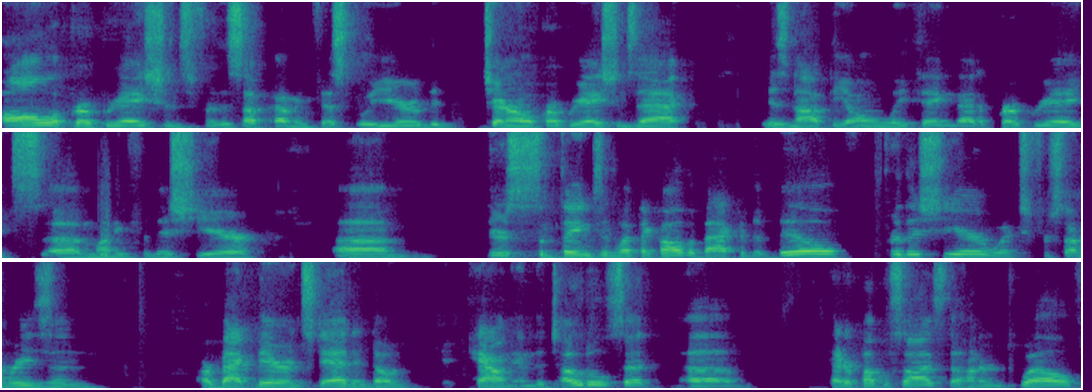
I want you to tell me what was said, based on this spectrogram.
all appropriations for this upcoming fiscal year. The General Appropriations Act is not the only thing that appropriates uh, money for this year. Um, there's some things in what they call the back of the bill for this year, which for some reason are back there instead and don't count in the totals that, uh, that are publicized, the 112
